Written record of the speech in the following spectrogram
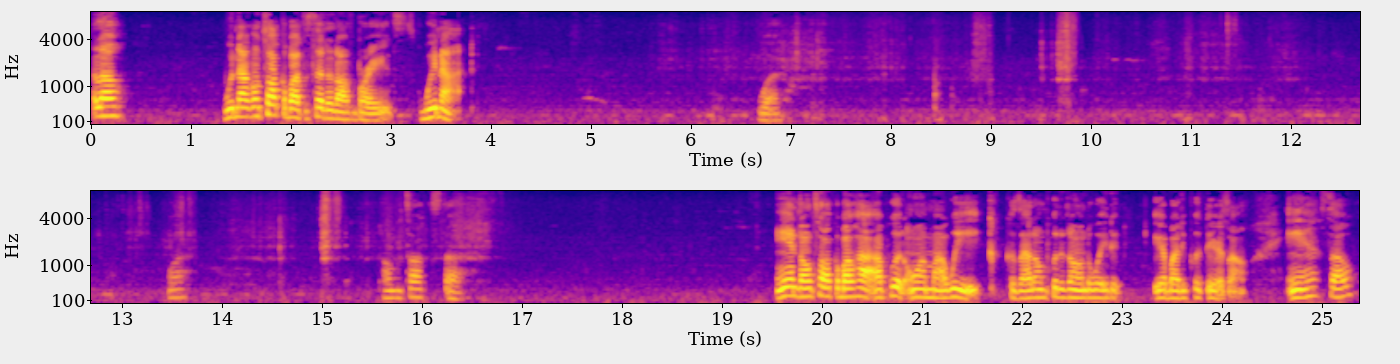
Hello? We're not gonna talk about the set it off braids. We're not. Don't talk stuff. And don't talk about how I put on my wig because I don't put it on the way that everybody put theirs on. And so.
